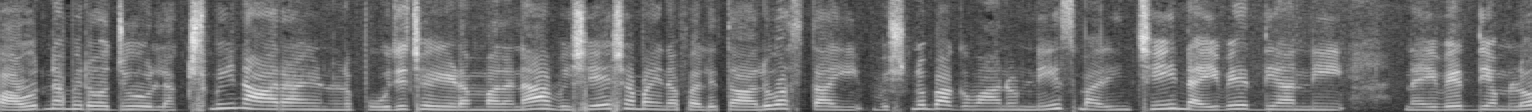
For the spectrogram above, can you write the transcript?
పౌర్ణమి రోజు లక్ష్మీనారాయణను పూజ చేయడం వలన విశేషమైన ఫలితాలు వస్తాయి. విష్ణు భగవాను స్మరించి నైవేద్యాన్ని నైవేద్యంలో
